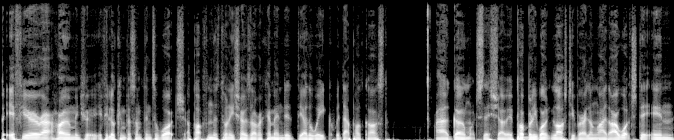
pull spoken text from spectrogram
But if you're at home and you're, if you're looking for something to watch, apart from the 20 shows I recommended the other week with that podcast, uh, go and watch this show. It probably won't last you very long either. I watched it in.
